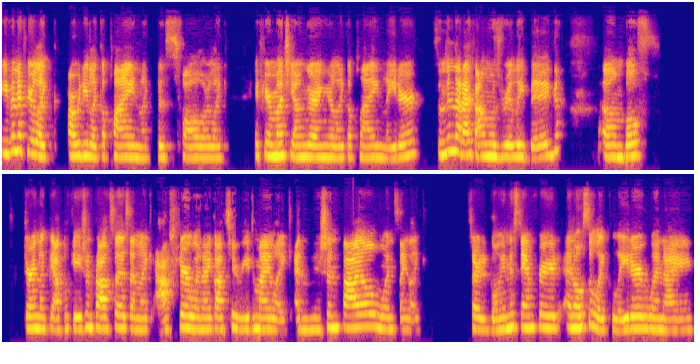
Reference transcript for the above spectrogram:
even if you're like already like applying like this fall or like if you're much younger and you're like applying later something that i found was really big um, both during like the application process and like after when i got to read my like admission file once i like started going to stanford and also like later when i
